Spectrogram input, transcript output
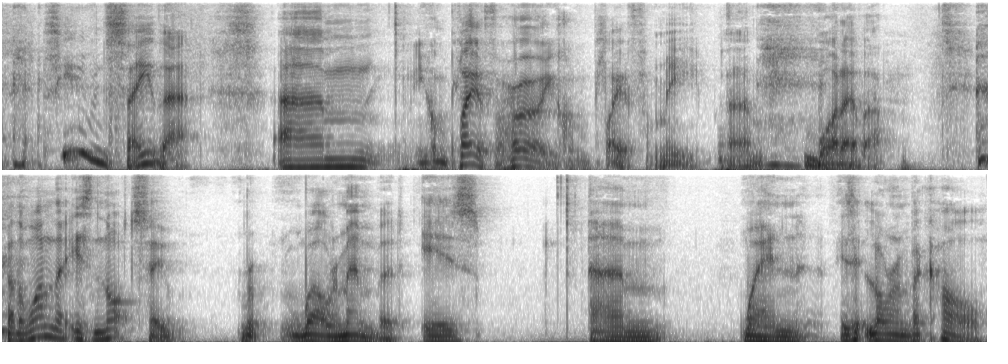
does he even say that? Um, you can play it for her. You can play it for me. Um, whatever. But the one that is not so re- well remembered is. Um, when is it Lauren Bacall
